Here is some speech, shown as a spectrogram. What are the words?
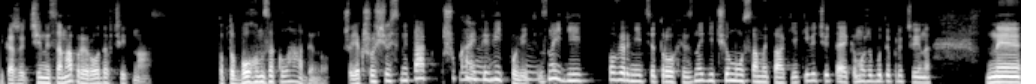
і каже: чи не сама природа вчить нас? Тобто Богом закладено, що якщо щось не так, шукайте Мгм, відповідь, мгм. знайдіть, поверніться трохи, знайдіть, чому саме так, які відчуття, яка може бути причина. Не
